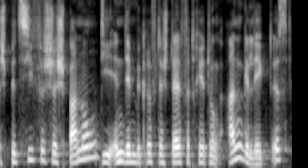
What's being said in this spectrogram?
spezifische Spannung, die in dem Begriff der Stellvertretung angelegt ist.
